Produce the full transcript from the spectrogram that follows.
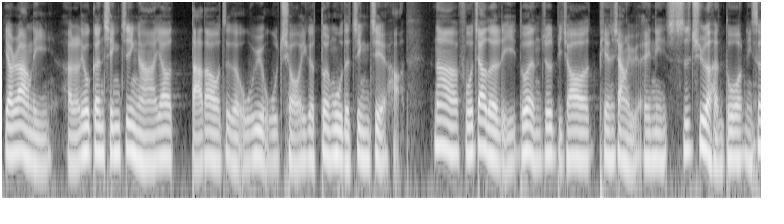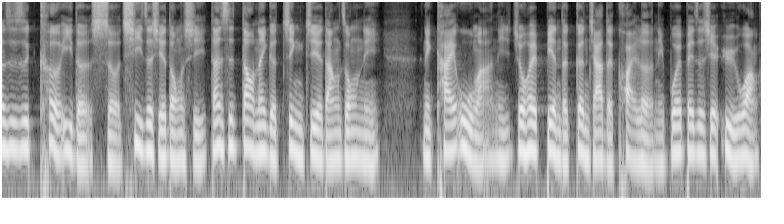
要让你呃六根清净啊，要达到这个无欲无求一个顿悟的境界。哈，那佛教的理论就是比较偏向于，诶，你失去了很多，你甚至是刻意的舍弃这些东西，但是到那个境界当中，你你开悟嘛，你就会变得更加的快乐，你不会被这些欲望。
